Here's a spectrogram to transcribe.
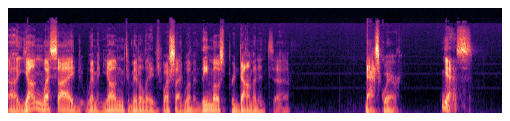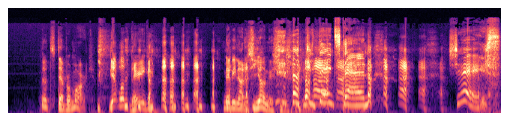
uh, young West Side women, young to middle aged West Side women, the most predominant uh, mask wearer. Yes. That's Deborah Mark. Yeah, well, there you go. Maybe not as young as she used to. Thanks, Ken. Jeez.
